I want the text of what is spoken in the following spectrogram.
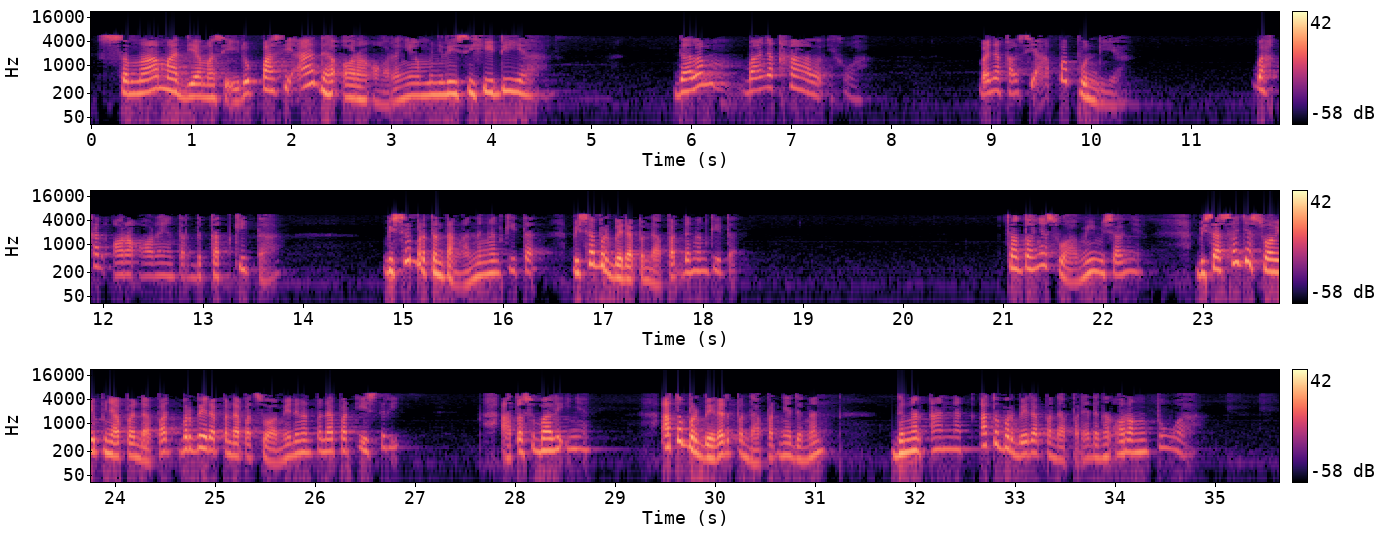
selama dia masih hidup pasti ada orang-orang yang menyelisihi dia. Dalam banyak hal, ikhwah. Banyak hal siapa pun dia. Bahkan orang-orang yang terdekat kita bisa bertentangan dengan kita, bisa berbeda pendapat dengan kita. Contohnya suami misalnya. Bisa saja suami punya pendapat, berbeda pendapat suami dengan pendapat istri. Atau sebaliknya. Atau berbeda pendapatnya dengan dengan anak. Atau berbeda pendapatnya dengan orang tua.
